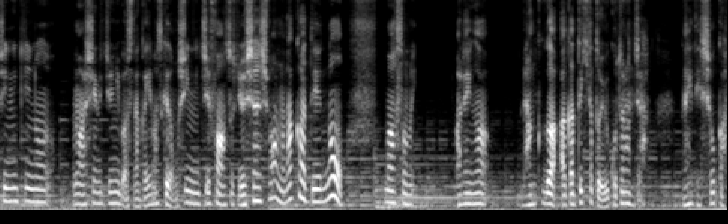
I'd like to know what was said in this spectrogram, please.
新日の、まあ新日ユニバースなんか言いますけども、新日ファン、そして吉橋ファンの中での、まあその、あれが、ランクが上がってきたということなんじゃないでしょうか。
